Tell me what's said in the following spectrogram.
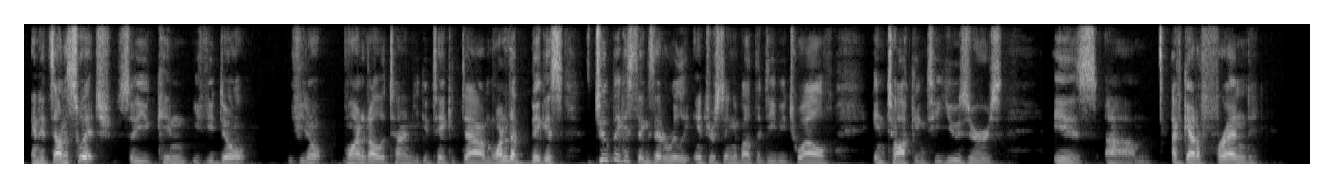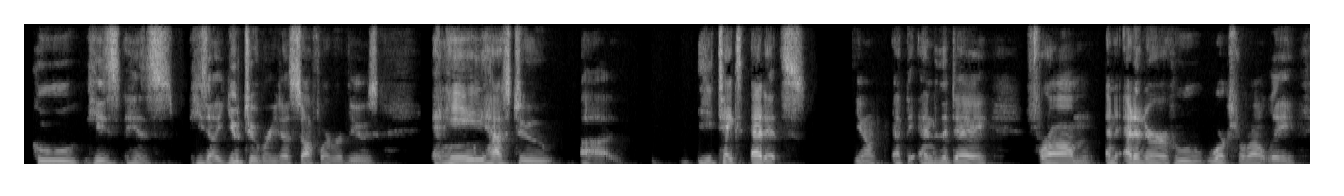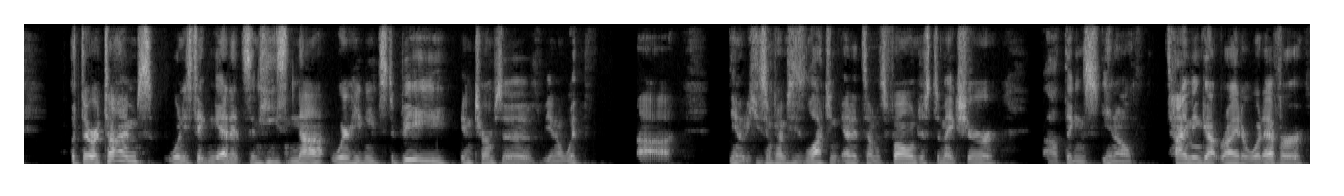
and it's on a switch, so you can if you don't if you don't want it all the time, you can take it down. One of the biggest, two biggest things that are really interesting about the DB12 in talking to users is um, I've got a friend who he's his he's a YouTuber. He does software reviews, and he has to uh, he takes edits, you know, at the end of the day from an editor who works remotely. But there are times when he's taking edits and he's not where he needs to be in terms of you know with uh, you know, he sometimes he's watching edits on his phone just to make sure uh, things, you know, timing got right or whatever.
